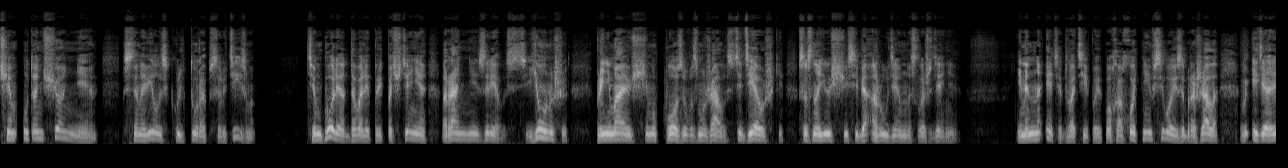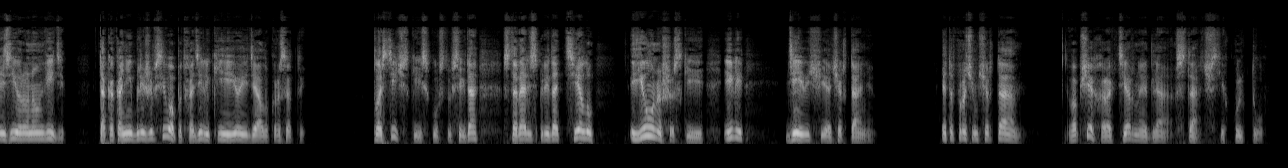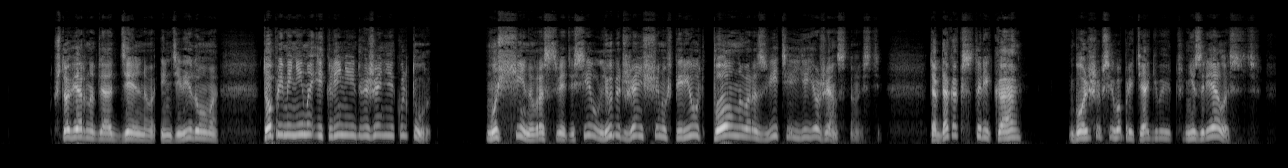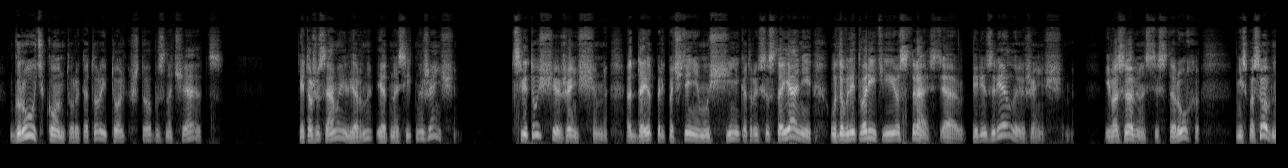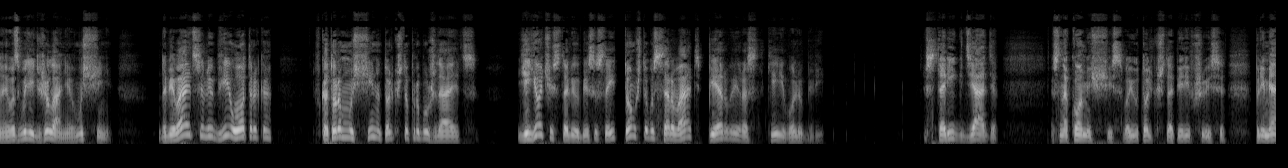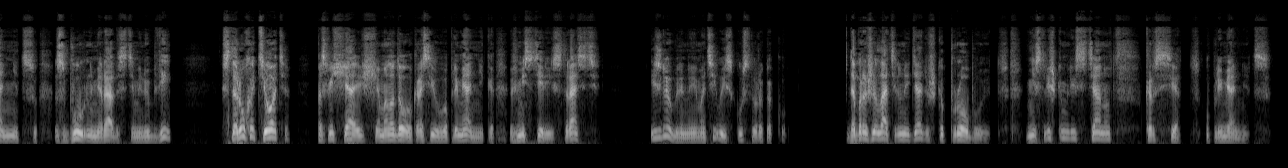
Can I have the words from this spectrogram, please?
Чем утонченнее становилась культура абсолютизма, тем более отдавали предпочтение ранней зрелости. Юноши, принимающему позу возмужалости, девушки, сознающие себя орудием наслаждения. Именно эти два типа эпоха охотнее всего изображала в идеализированном виде, так как они ближе всего подходили к ее идеалу красоты. Пластические искусства всегда старались придать телу юношеские или девичьи очертания. Это, впрочем, черта вообще характерная для старческих культур. Что верно для отдельного индивидуума, то применимо и к линии движения культуры. Мужчина в расцвете сил любит женщину в период полного развития ее женственности, тогда как старика больше всего притягивает незрелость, грудь, контуры которой только что обозначаются. И то же самое верно и относительно женщин. Цветущая женщина отдает предпочтение мужчине, который в состоянии удовлетворить ее страсть, а перезрелая женщина, и в особенности старуха, не способная возбудить желание в мужчине, добивается любви отрока, в котором мужчина только что пробуждается. Ее честолюбие состоит в том, чтобы сорвать первые ростки его любви. Старик-дядя — знакомящий свою только что оперившуюся племянницу с бурными радостями любви, старуха-тетя, посвящающая молодого красивого племянника в мистерии страсти, излюбленные мотивы искусства рококо. Доброжелательный дядюшка пробует, не слишком ли стянут корсет у племянницы,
